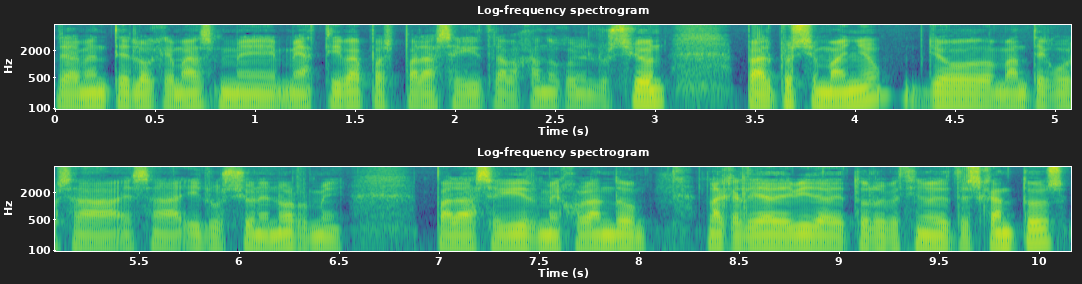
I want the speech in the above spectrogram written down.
realmente lo que más me, activa pues para seguir trabajando con ilusión para el próximo año. Yo mantengo esa, esa ilusión enorme para seguir mejorando la calidad de vida de todos los vecinos de Tres Cantos.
